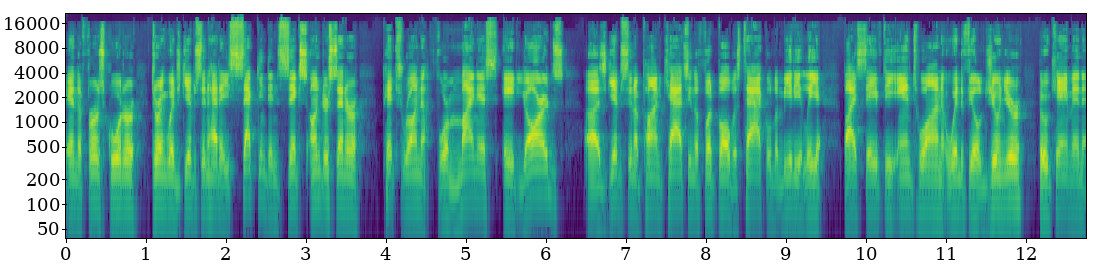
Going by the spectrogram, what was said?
in the first quarter, during which Gibson had a second and six under center pitch run for minus eight yards. Uh, as Gibson, upon catching the football, was tackled immediately by safety Antoine Winfield Jr., who came in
